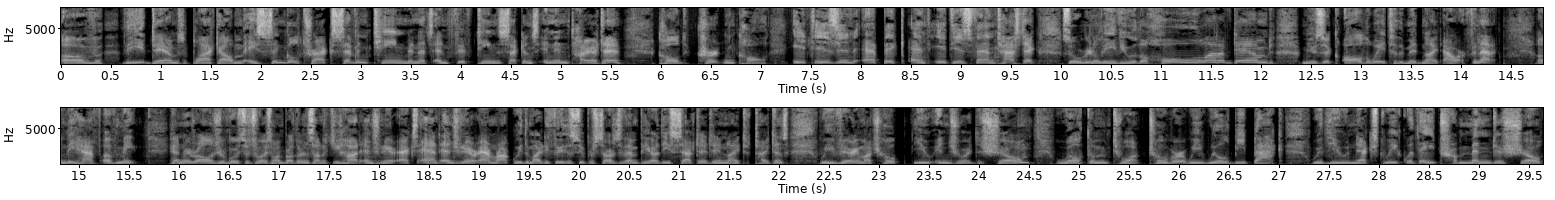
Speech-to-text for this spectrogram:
of the Damned's Black Album, a single track, 17 minutes and 15 seconds in entirety, called Curtain Call. It is an epic and it is fantastic. So we're going to leave you with a whole lot of damned music all the way to the midnight hour. Fanatic, on behalf of me, Henry Rollins, your voice of choice, my brother in Sonic Jihad, Engineer X, and Engineer Amrock, we the mighty three, the superstars of NPR, the Saturday Night Titans. We very much hope you enjoyed the show. Welcome to October. We will be back with you next week with a tremendous show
